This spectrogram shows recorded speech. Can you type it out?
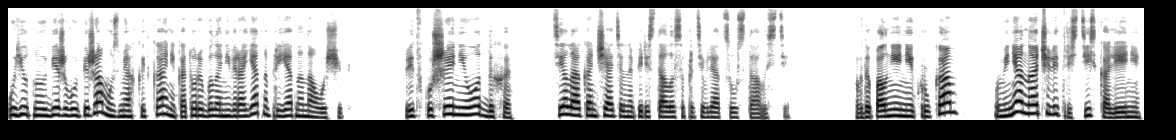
уютную бежевую пижаму из мягкой ткани, которая была невероятно приятна на ощупь. В предвкушении отдыха тело окончательно перестало сопротивляться усталости. В дополнение к рукам у меня начали трястись колени.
